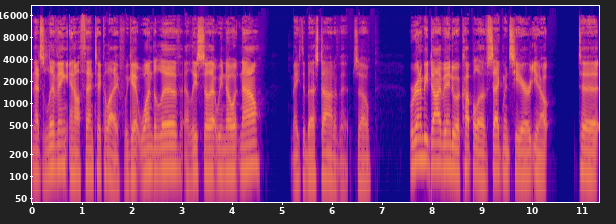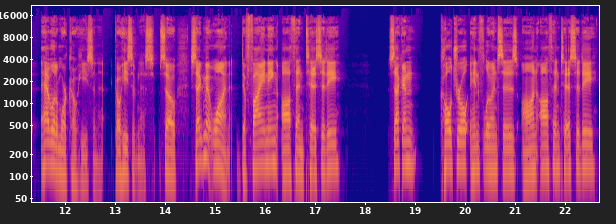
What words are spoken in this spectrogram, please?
and that's living an authentic life. We get one to live, at least so that we know it now. Make the best out of it. So, we're going to be diving into a couple of segments here, you know, to have a little more cohesiveness. Cohesiveness. So, segment one, defining authenticity. Second, cultural influences on authenticity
